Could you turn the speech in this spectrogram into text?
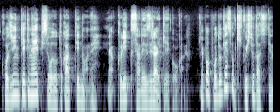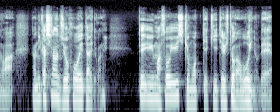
個人的なエピソードとかっていうのはね、クリックされづらい傾向がある。やっぱポッドキャストを聞く人たちっていうのは何かしらの情報を得たいとかね、っていう、まあそういう意識を持って聞いてる人が多いので、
